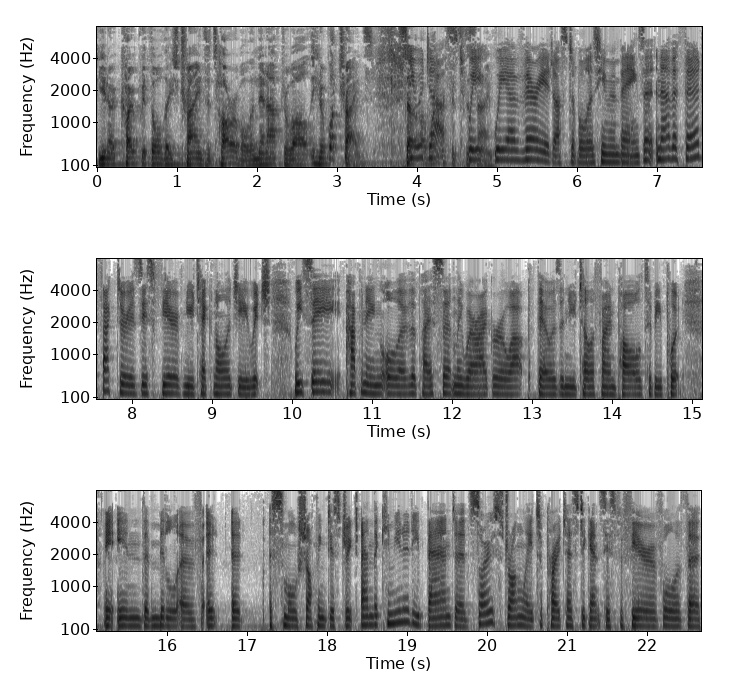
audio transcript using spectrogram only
you know, cope with all these trains? It's horrible. And then after a while, you know, what trains? So you I adjust. We, same. we are very adjustable as human beings. And now the third factor is this fear of new technology, which we see happening all over the place. Certainly where I grew up, there was a new telephone pole to be put in the middle of a, a a small shopping district, and the community banded so strongly to protest against this for fear of all of the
